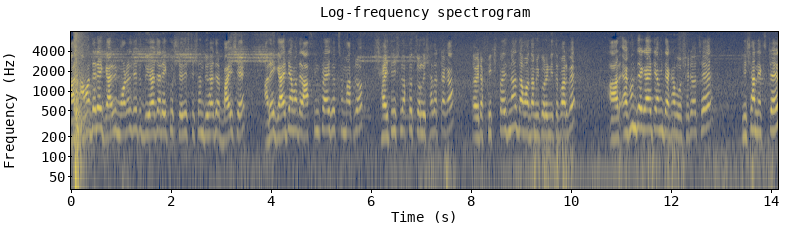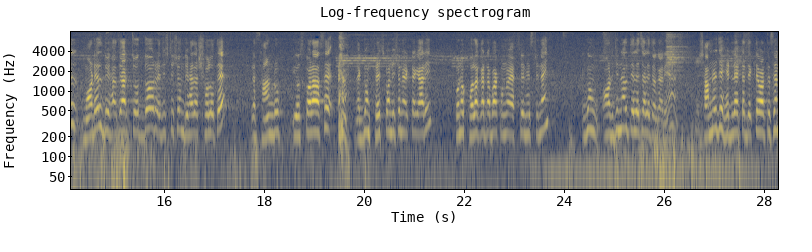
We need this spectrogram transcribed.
আর আমাদের এই গাড়ির মডেল যেহেতু দুই হাজার একুশ রেজিস্ট্রেশন দুই হাজার বাইশে আর এই গাড়িটি আমাদের আস্কিং প্রাইস হচ্ছে মাত্র সাঁত্রিশ লক্ষ চল্লিশ হাজার টাকা। তবে এটা ফিক্সড প্রাইস না দামাদামি করে নিতে পারবে। আর এখন যে গাড়িটি আমি দেখাবো সেটা হচ্ছে নিশান এক্সটাইল মডেল দুই হাজার চোদ্দ রেজিস্ট্রেশন দুই হাজার ষোলোতে। এটা সানরুফ ইউজ করা আছে। একদম ফ্রেশ কন্ডিশনের একটা গাড়ি। কোনো খোলা কাটা বা কোনো অ্যাক্সিডেন্ট হিস্ট্রি নাই। একদম অরিজিনাল তেলে চালিত গাড়ি হ্যাঁ? সামনের যে হেডলাইটটা দেখতে পারতেছেন,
